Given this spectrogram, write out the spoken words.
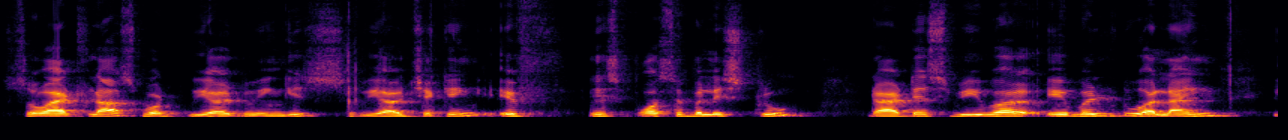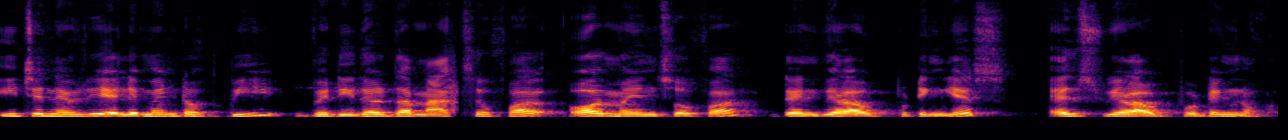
So at last what we are doing is we are checking if is possible is true. That is we were able to align each and every element of B with either the max so far or min so far. Then we are outputting yes, else we are outputting no.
